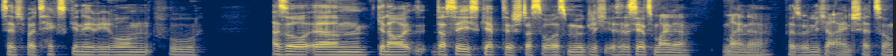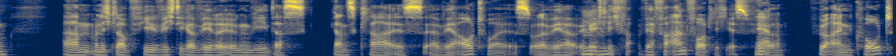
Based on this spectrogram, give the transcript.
selbst bei Textgenerierung, puh, also ähm, genau, das sehe ich skeptisch, dass sowas möglich ist. Ist jetzt meine, meine persönliche Einschätzung. Ähm, und ich glaube, viel wichtiger wäre irgendwie, dass ganz klar ist, äh, wer Autor ist oder wer mhm. rechtlich, wer verantwortlich ist für, ja. für einen Code,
